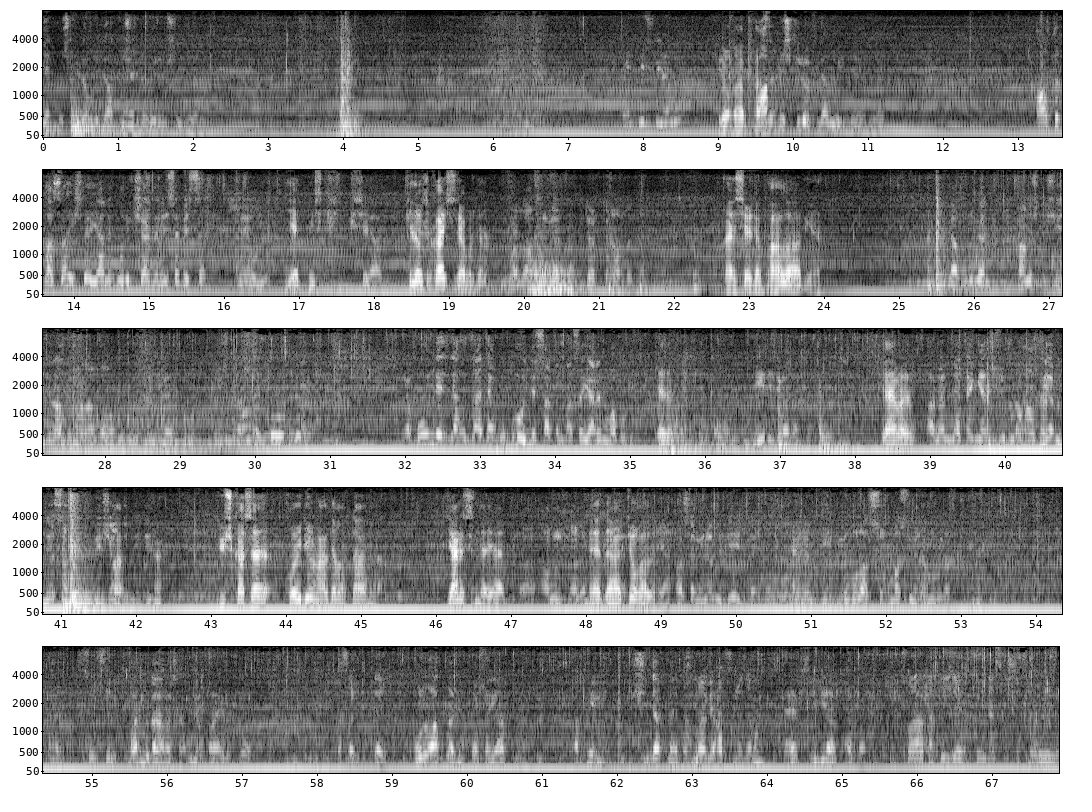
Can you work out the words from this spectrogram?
70 kilo muydu 60 kilo öyle bir şeydi yani. Yok abi fazla. 60 kilo falan mıydı neydi ya? 6 kasa işte yani 12'şerden hesap etsen ne oluyor? 70 kişi. kişi. Yani. Kilosu kaç lira burada? Vallahi bunu ben 4'ten aldım. Kayseri'de pahalı abi ya. Ya bunu ben tanış bir şeyden aldım. Manavdan aldım. Bunu tekile bunu bu za- zaten bu bu önde satılmazsa yarın mahvolur. Evet. Niye diyecek adam? Yani bak Adam zaten kendisi bunu altıya mı ne satıyor? Beşe aldım dedi. 3 kasa koyduğun halde bak daha yarısında yani. Ha, alır canım. Evet daha çok alır ya. Kasa önemli değil. Yani. O, önemli değil. Mühim olan sıkması önemli olan. Evet, sık sık. Var mı daha kasa? Yok hayır yok. Kasa bitti. Onu atma bir posayı atma. Atmayayım mı? Şimdi atma hepsini. Buna bir atsın o zaman. Hepsini bir at, at. at. Sonra atak iyice önden sıkıştırsın.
